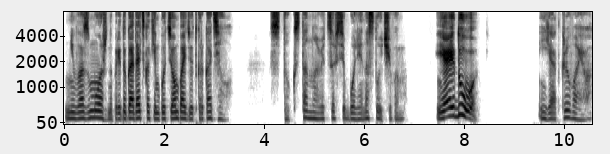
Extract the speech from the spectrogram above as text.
Невозможно предугадать, каким путем пойдет крокодил. Стук становится все более настойчивым. «Я иду!» Я открываю.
